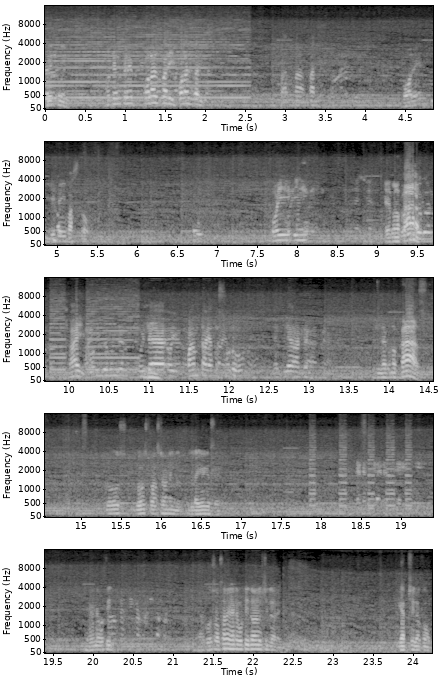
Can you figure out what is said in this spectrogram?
ব্রেক কই পলাশ বাড়ি পলাশ বাড়ি বলেন এটাই বাস্তব ওই ভাই ওইটা ওই পাম্পটা এত ছোট প্লেয়ার আটে না? কোনো কাজ। ক্লোজ ক্লোজ পাঁচ রানিং লেগে গেছে। এখানে আছে না, এখানে ওটি দেওয়া ছিল গ্যাপ ছিল কম।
